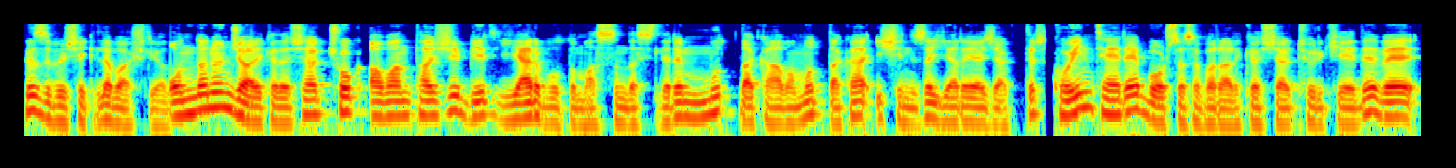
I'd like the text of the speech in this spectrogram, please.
Hızlı bir şekilde başlayalım. Ondan önce arkadaşlar çok avantajlı bir yer buldum aslında sizlere. Mutlaka ama mutlaka işinize yarayacaktır. CoinTR borsası var arkadaşlar Türkiye'de ve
